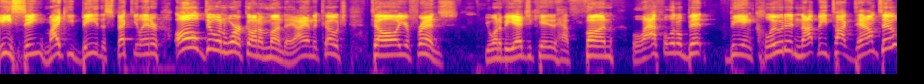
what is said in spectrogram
EC, Mikey B, the speculator, all doing work on a Monday. I am the coach. Tell all your friends you want to be educated, have fun, laugh a little bit, be included, not be talked down to.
